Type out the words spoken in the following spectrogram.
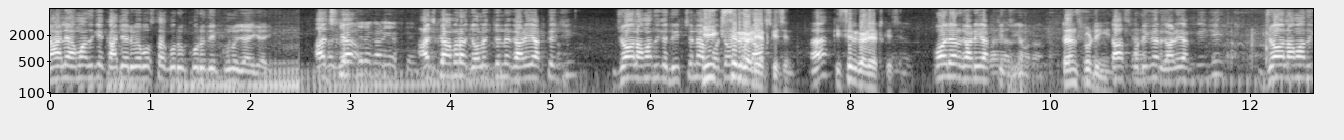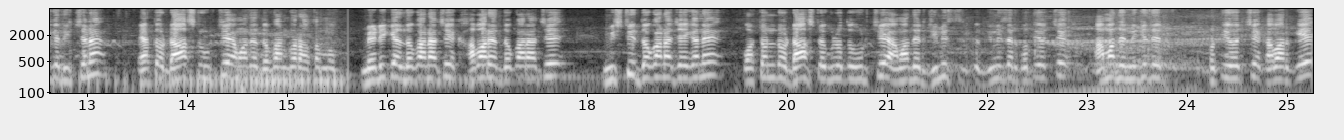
নাহলে আমাদেরকে কাজের ব্যবস্থা করুক করে দিক কোনো জায়গায়। আজকে আজকে আমরা জলের জন্য গাড়ি আটকেছি। জল আমাদেরকে দিচ্ছে না কিসের গাড়ি। আটকেছেন? হ্যাঁ? কিসের গাড়ি আটকেছেন? কয়লার গাড়ি আটকেছি আমরা। ট্রান্সপোর্টিং ট্রান্সপোর্টিং এর গাড়ি আটকেছি। জল আমাদেরকে দিচ্ছে না। এত ডাস্ট উঠছে আমাদের দোকান করা অসম্ভব মেডিকেল দোকান আছে খাবারের দোকান আছে মিষ্টির দোকান আছে এখানে। প্রচণ্ড ডাস্ট ওগুলো তো উঠছে। আমাদের জিনিস জিনিসের ক্ষতি হচ্ছে আমাদের নিজেদের ক্ষতি হচ্ছে খাবার খেয়ে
